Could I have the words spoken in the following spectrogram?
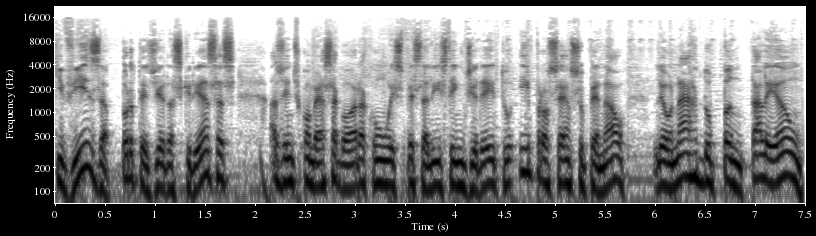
que visa proteger as crianças, a gente conversa agora com o especialista em Direito e Processo Penal, Leonardo Pantaleão,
